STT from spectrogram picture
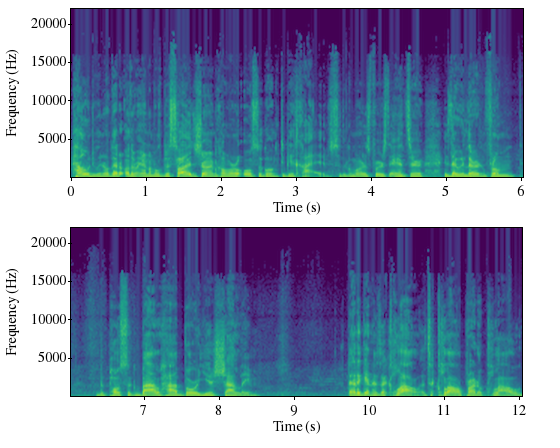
how do we know that other animals besides Shar and Chamor are also going to be chayiv? So the Gemara's first answer is that we learn from the pasuk Bal Ha Bor Yeshalim. That again is a klal. It's a klal part of klal.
